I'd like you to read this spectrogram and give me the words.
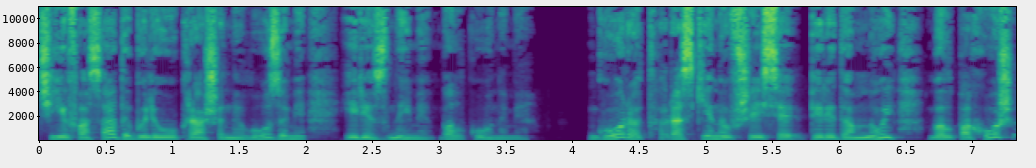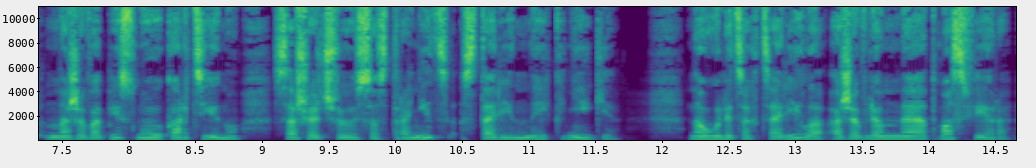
чьи фасады были украшены лозами и резными балконами. Город, раскинувшийся передо мной, был похож на живописную картину, сошедшую со страниц старинной книги. На улицах царила оживленная атмосфера.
